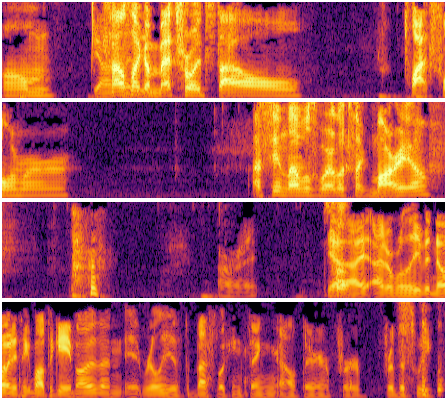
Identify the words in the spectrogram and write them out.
Um, yeah, sounds like a Metroid style platformer. I've seen levels where it looks like Mario. All right. Yeah, So- I, I don't really even know anything about the game other than it really is the best looking thing out there for for this week. so.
